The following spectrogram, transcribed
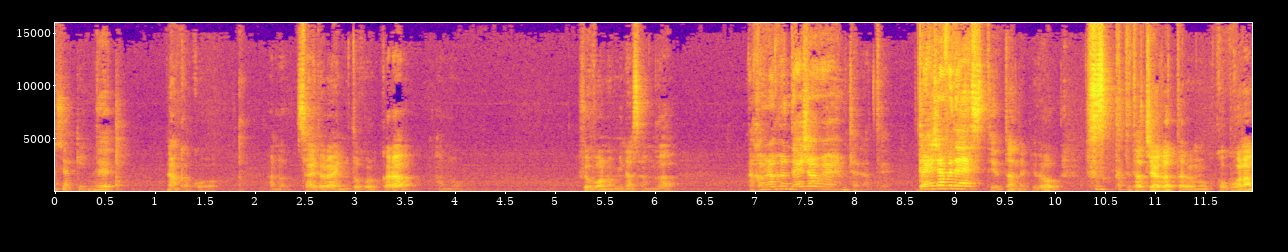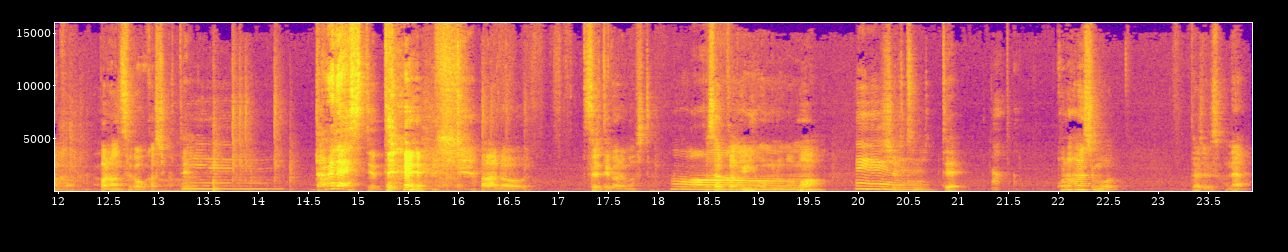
申し訳ない。でなんかこうあのサイドラインのところからあの父母の皆さんが「中村君大丈夫?」みたいになって「大丈夫です!」って言ったんだけどスッて立ち上がったらもうここがなんかバランスがおかしくてへー「ダメです!」って言って あの連れてかれましたサッカーのユニフォームのまま手術に行ってあこの話も大丈夫ですかね？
